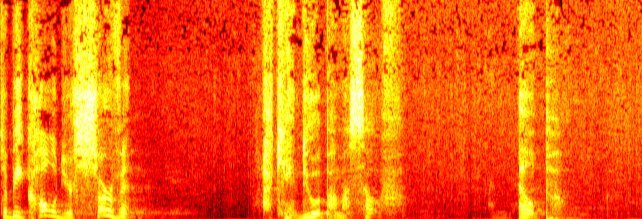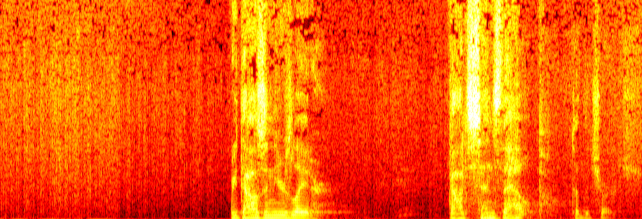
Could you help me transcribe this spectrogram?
to be called your servant. But I can't do it by myself help. 3,000 years later, God sends the help to the church.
